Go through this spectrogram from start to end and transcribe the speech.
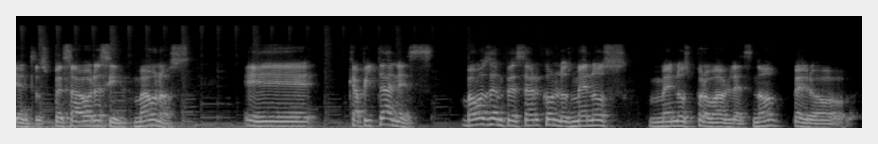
Bien, entonces, pues ahora sí, vámonos. Eh, capitanes, vamos a empezar con los menos, menos probables, ¿no? Pero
